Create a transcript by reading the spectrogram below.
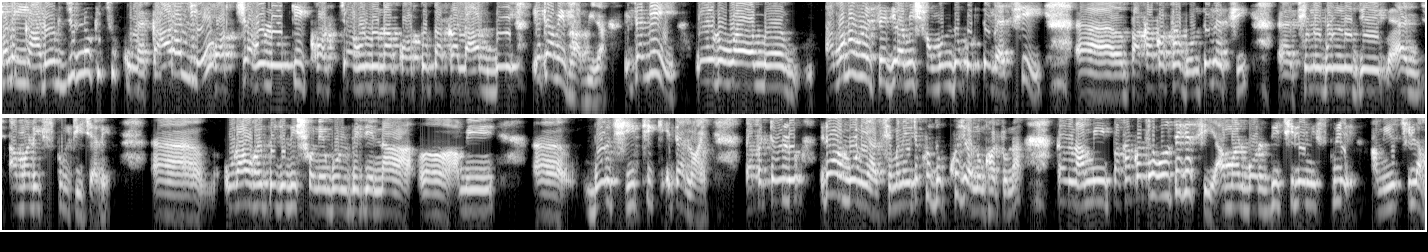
মানে কারোর জন্য কিছু কি খরচা হলো কি খরচা হলো না কত টাকা লাগবে এটা আমি ভাবি না। এটা নেই। ওর এমনও হয়েছে যে আমি সম্বন্ধ করতে গেছি পাকা কথা বলতে গেছি ছেলে বলল যে আমার স্কুল টিচারে ওরাও হয়তো যদি শোনে বলবে যে, না আমি বলছি, ঠিক এটা নয়। ব্যাপারটা হলো, এটা আমার মনে আছে মানে এটা খুব দুঃখজনক ঘটনা, কারণ আমি পাকা কথা বলতে গেছি, আমার বর্দি ছিলেন স্কুলে আমিও ছিলাম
